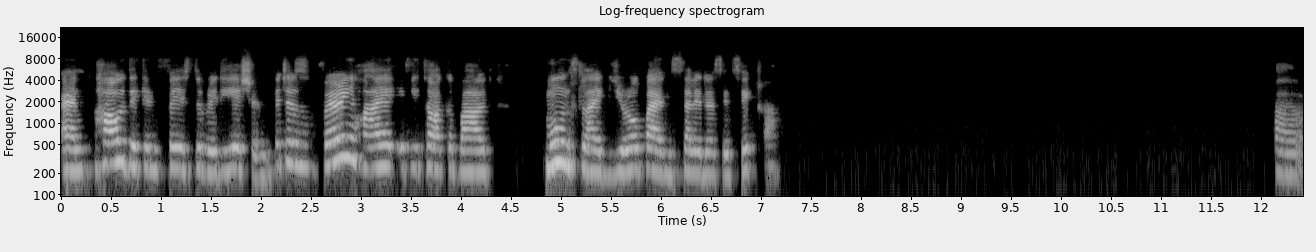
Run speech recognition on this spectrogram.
and how they can face the radiation, which is very high if you talk about moons like Europa and Enceladus, etc. Uh,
